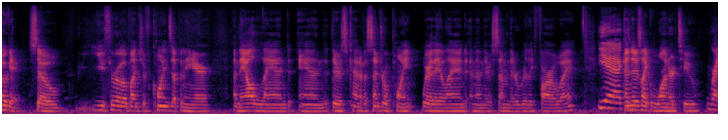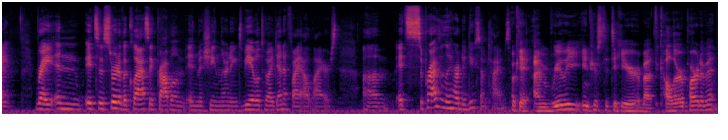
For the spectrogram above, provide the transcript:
Okay, so you throw a bunch of coins up in the air and they all land, and there's kind of a central point where they land, and then there's some that are really far away. yeah And there's like one or two. Right, right. And it's a sort of a classic problem in machine learning to be able to identify outliers. Um, it's surprisingly hard to do sometimes. Okay, I'm really interested to hear about the cholera part of it.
